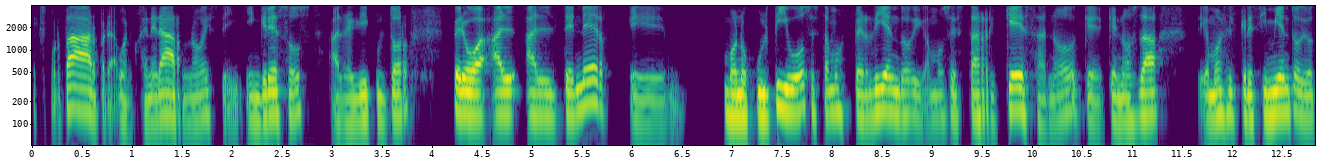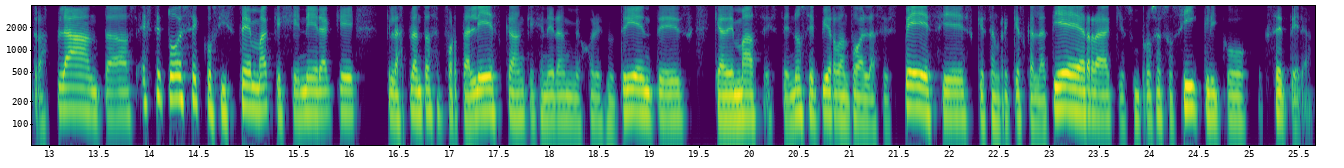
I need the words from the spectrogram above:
exportar, para, bueno, generar, ¿no? Este, ingresos al agricultor, pero al, al tener... Eh, monocultivos, estamos perdiendo, digamos, esta riqueza, ¿no? Que, que, nos da, digamos, el crecimiento de otras plantas, este todo ese ecosistema que genera que, que las plantas se fortalezcan, que generan mejores nutrientes, que además este, no se pierdan todas las especies, que se enriquezca la tierra, que es un proceso cíclico, etcétera.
